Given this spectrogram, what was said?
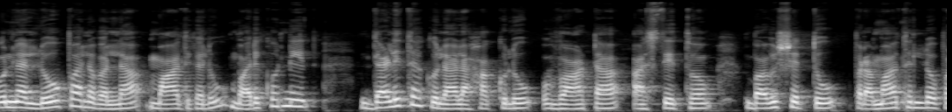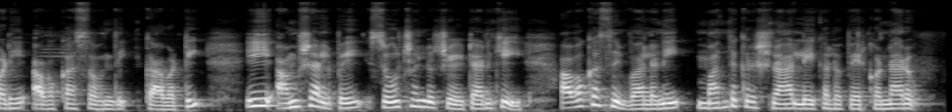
ఉన్న లోపాల వల్ల మాదిగలు మరికొన్ని దళిత కులాల హక్కులు వాటా అస్తిత్వం భవిష్యత్తు ప్రమాదంలో పడే అవకాశం ఉంది. కాబట్టి ఈ అంశాలపై సూచనలు చేయటానికి అవకాశం ఇవ్వాలని మందకృష్ణ లేఖలో పేర్కొన్నారు.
